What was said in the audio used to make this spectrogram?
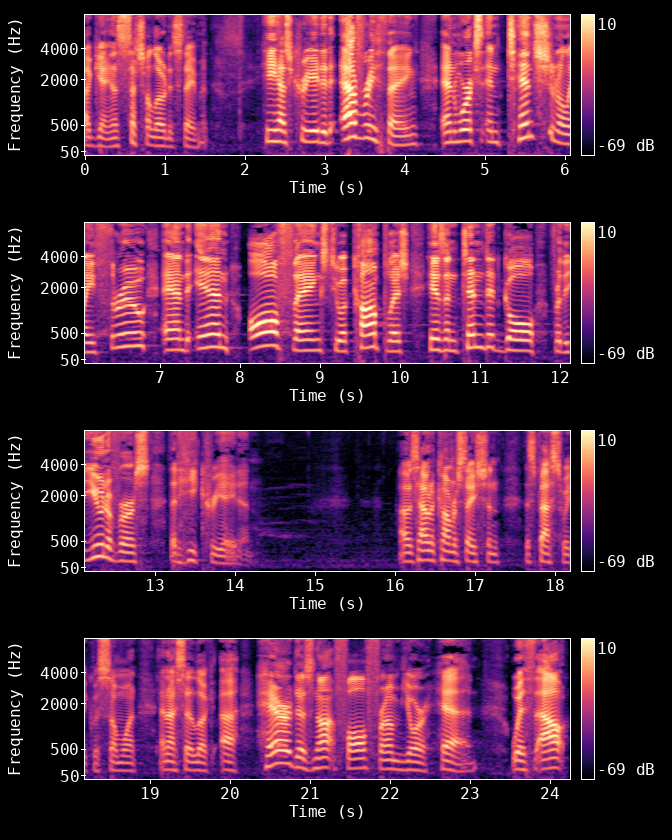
again. That's such a loaded statement. He has created everything and works intentionally through and in all things to accomplish his intended goal for the universe that he created. I was having a conversation this past week with someone, and I said, Look, a hair does not fall from your head without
